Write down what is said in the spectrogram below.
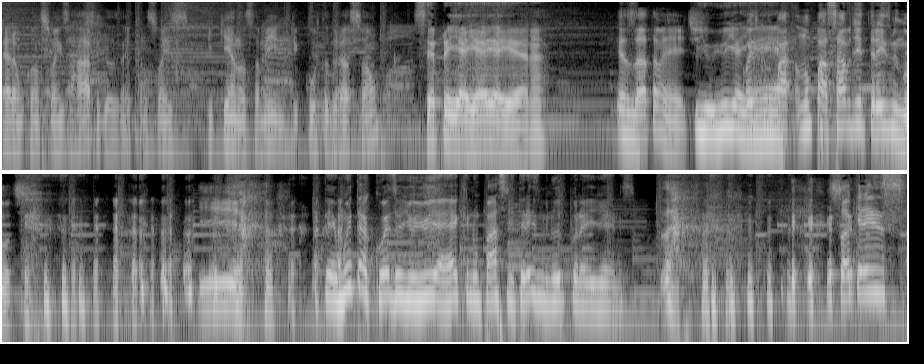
eram canções rápidas, né? Canções pequenas também, de curta duração. Sempre ia, ia, ia, ia, né? Exatamente. Yu, yu, Coisa que não, não, passava de 3 minutos. e... Tem muita coisa Yu Yu que não passa de 3 minutos por aí, Gênesis. só que eles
